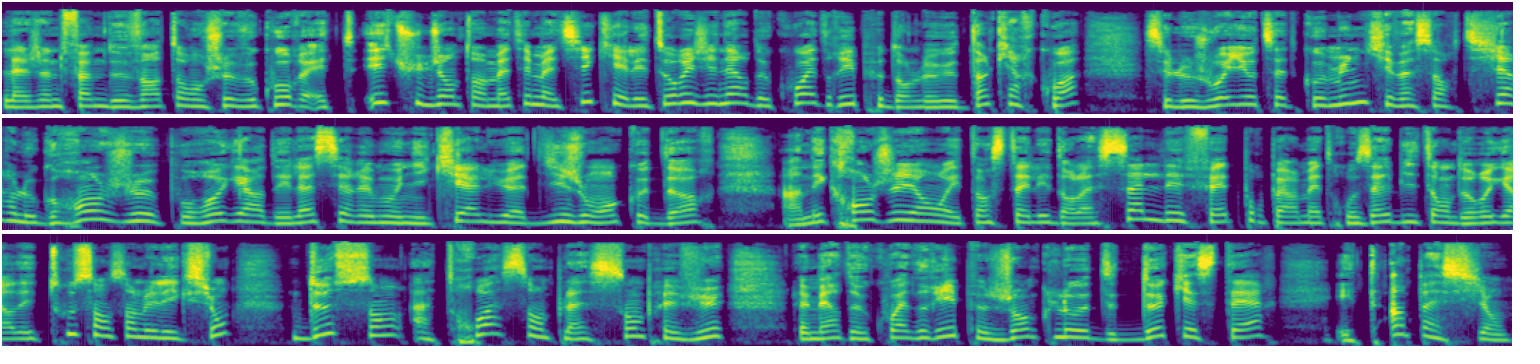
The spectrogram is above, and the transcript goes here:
La jeune femme de 20 ans ans, aux cheveux courts, est étudiante en mathématiques et elle est originaire de Quadrip dans le Dunkerquois. C'est le joyau de cette commune qui va sortir le grand jeu pour regarder la cérémonie qui a lieu à Dijon en Côte d'Or. Un écran géant est installé dans la salle des fêtes pour permettre aux habitants de regarder tous ensemble l'élection. 200 à 300 places sont prévues. Le maire de Quadrip, Jean-Claude Dequester, est impatient.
